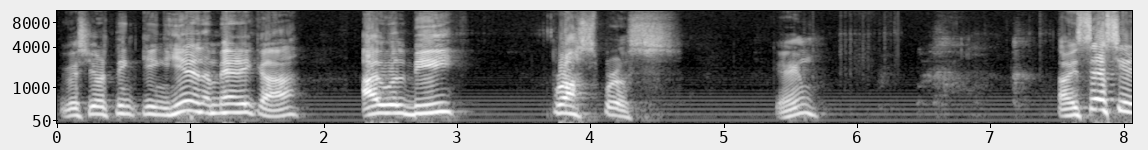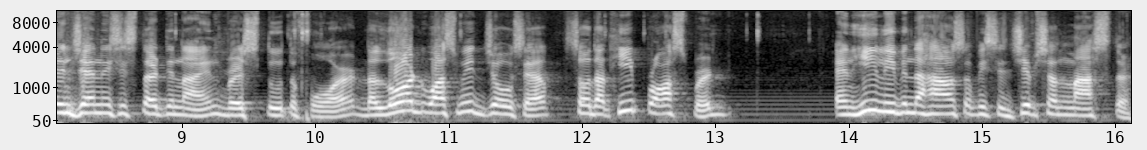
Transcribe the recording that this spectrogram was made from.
Because you're thinking, here in America, I will be prosperous. Okay? Now it says here in Genesis 39, verse 2 to 4, the Lord was with Joseph so that he prospered, and he lived in the house of his Egyptian master.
